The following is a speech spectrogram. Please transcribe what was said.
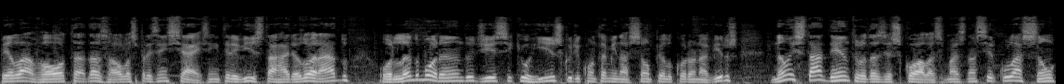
pela volta das aulas presenciais. Em entrevista à Rádio Eldorado, Orlando Morando disse que o risco de contaminação pelo coronavírus não está dentro das escolas, mas na circulação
